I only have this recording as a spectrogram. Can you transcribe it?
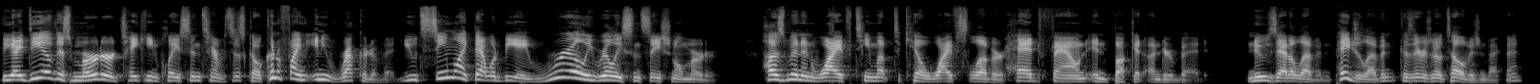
the idea of this murder taking place in San Francisco, couldn't find any record of it. You'd seem like that would be a really, really sensational murder. Husband and wife team up to kill wife's lover, head found in bucket under bed. News at 11. Page 11, because there was no television back then.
